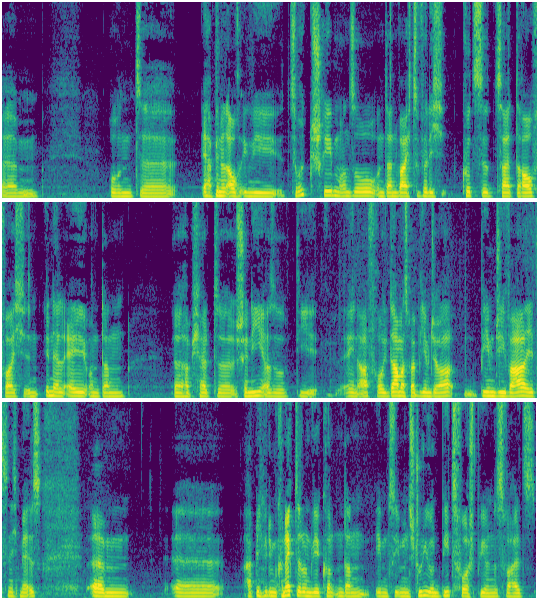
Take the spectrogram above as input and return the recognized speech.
ähm, und äh, er hat mir dann auch irgendwie zurückgeschrieben und so. Und dann war ich zufällig, kurze Zeit drauf, war ich in, in LA und dann äh, habe ich halt äh, Genie, also die A&R-Frau, die damals bei BMG war, BMG war, jetzt nicht mehr ist, ähm, äh, hat mich mit ihm connected und wir konnten dann eben zu ihm ins Studio und Beats vorspielen. Das war halt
